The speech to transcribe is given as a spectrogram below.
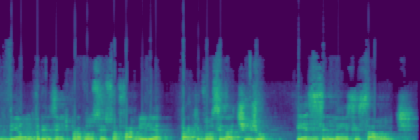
Dê um presente para você e sua família para que vocês atinjam excelência em saúde.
